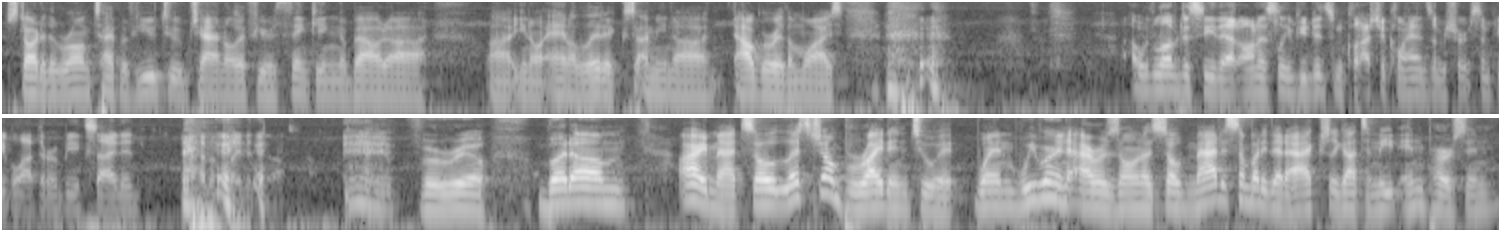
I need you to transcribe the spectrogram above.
started the wrong type of YouTube channel if you're thinking about, uh, uh, you know, analytics. I mean, uh, algorithm wise. I would love to see that. Honestly, if you did some Clash of Clans, I'm sure some people out there would be excited. I haven't played it though. For real, but um, all right, Matt. So let's jump right into it. When we were in Arizona, so Matt is somebody that I actually got to meet in person,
